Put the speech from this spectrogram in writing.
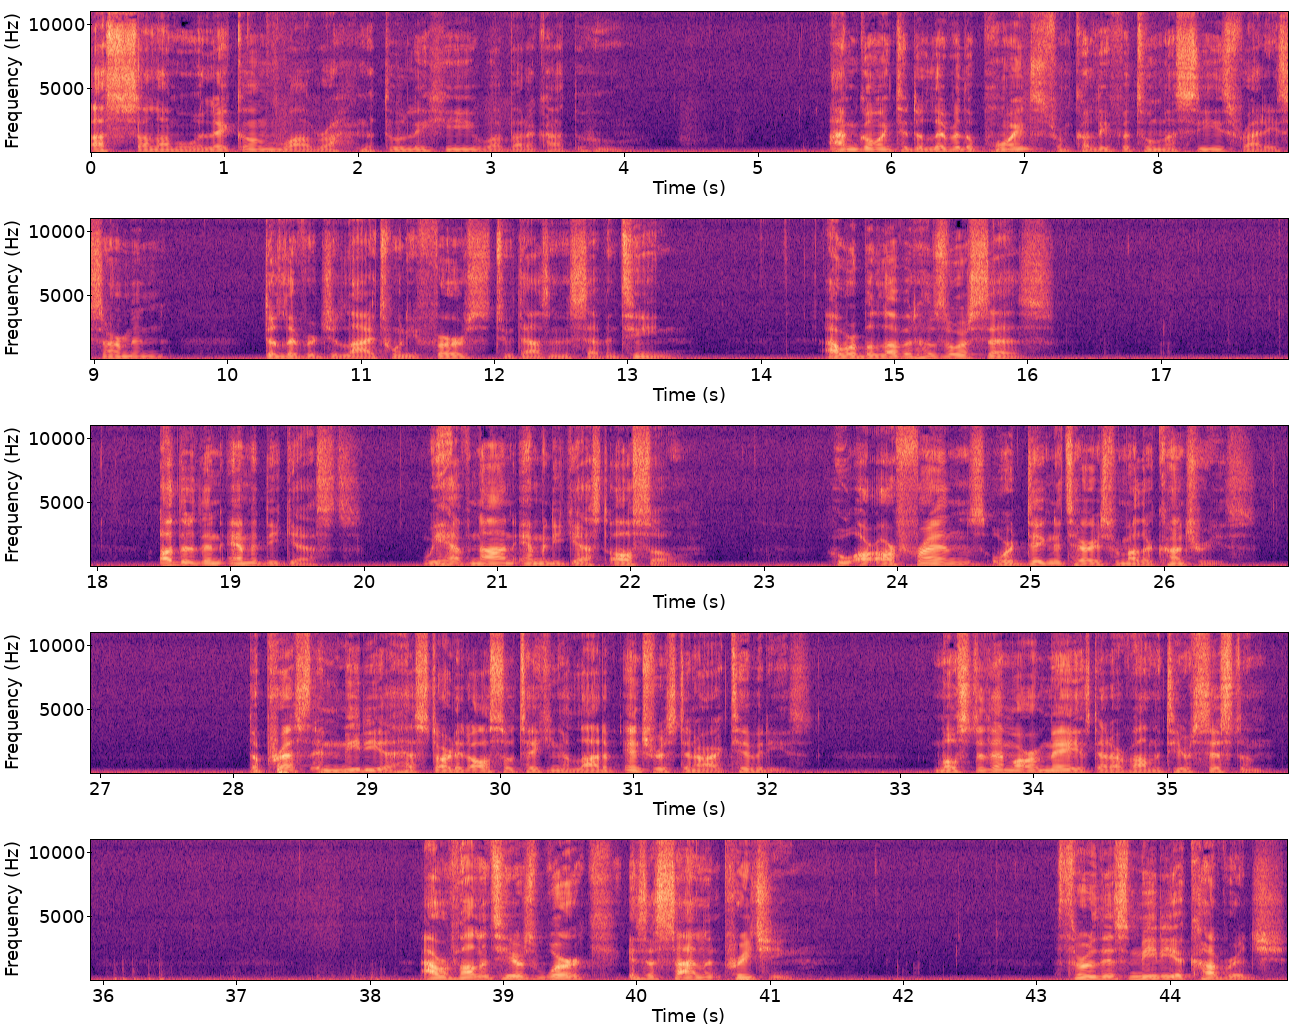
Assalamu alaikum wa rahmatullahi wa barakatuhu. I'm going to deliver the points from Khalifatul Masih's Friday sermon, delivered July 21st, 2017. Our beloved Hazur says, Other than Ahmadi guests, we have non Ahmadi guests also, who are our friends or dignitaries from other countries. The press and media has started also taking a lot of interest in our activities. Most of them are amazed at our volunteer system. Our volunteers' work is a silent preaching. Through this media coverage,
